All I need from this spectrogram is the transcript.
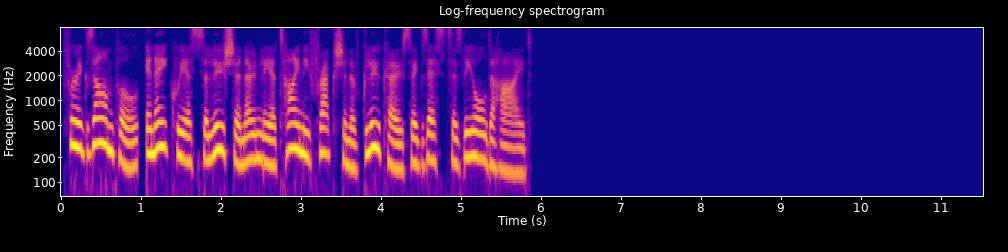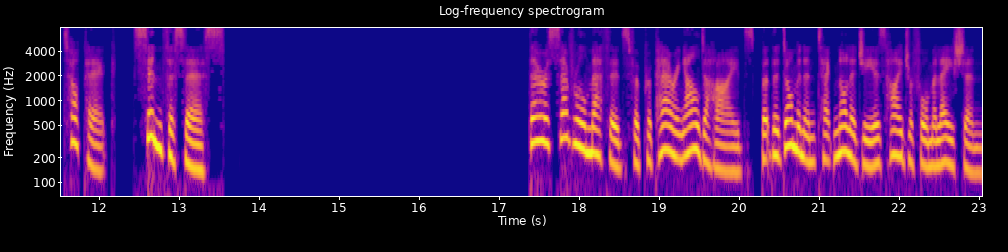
For example, in aqueous solution only a tiny fraction of glucose exists as the aldehyde. Topic: Synthesis. There are several methods for preparing aldehydes, but the dominant technology is hydroformylation.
